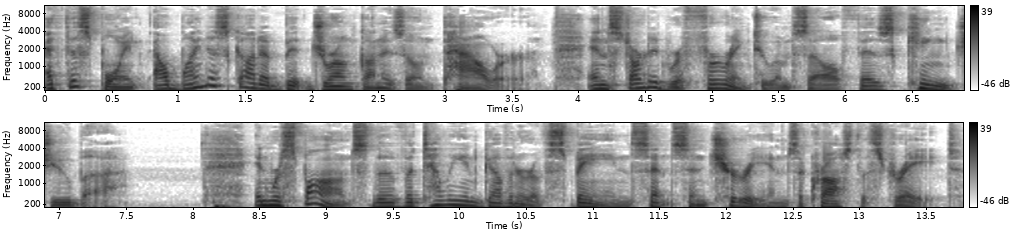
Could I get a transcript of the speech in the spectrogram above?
At this point, Albinus got a bit drunk on his own power and started referring to himself as King Juba. In response, the Vitellian governor of Spain sent centurions across the strait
